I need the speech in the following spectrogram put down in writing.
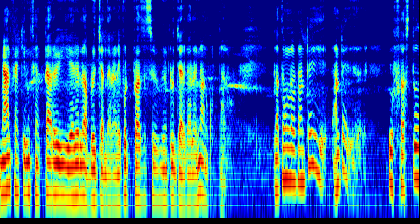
మ్యానుఫ్యాక్చరింగ్ సెక్టార్ ఈ ఏరియాలో అభివృద్ధి చెందాలని ఫుడ్ ప్రాసెస్ యూనిట్లు జరగాలని అనుకుంటున్నారు. గతంలో కంటే అంటే ఇప్పుడు ప్రస్తుతం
